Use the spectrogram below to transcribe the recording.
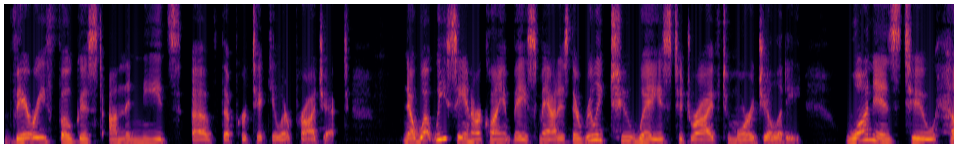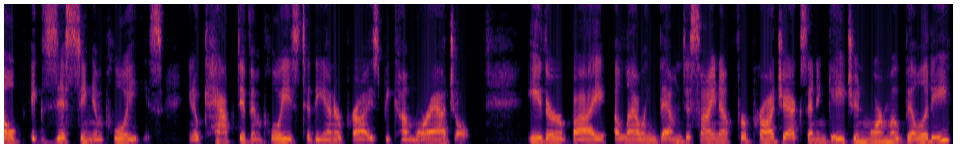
very focused on the needs of the particular project. Now, what we see in our client base, Matt, is there are really two ways to drive to more agility. One is to help existing employees, you know, captive employees to the enterprise become more agile, either by allowing them to sign up for projects and engage in more mobility,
